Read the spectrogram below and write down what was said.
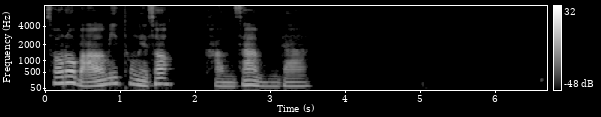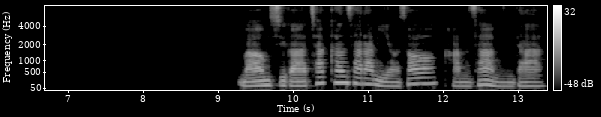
서로 마음이 통해서 감사합니다. 마음씨가 착한 사람이어서 감사합니다.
